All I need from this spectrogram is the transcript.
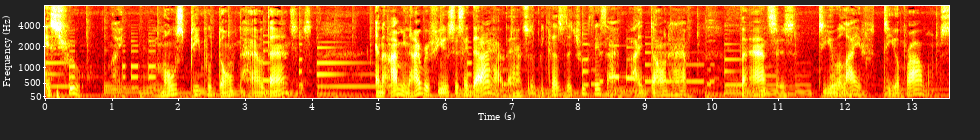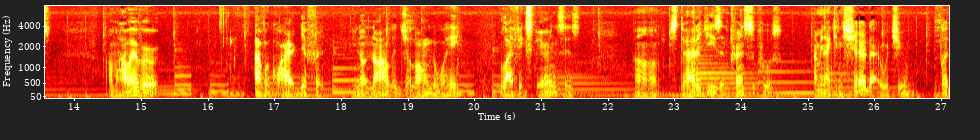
It's true. Like, most people don't have the answers. And I mean, I refuse to say that I have the answers because the truth is, I, I don't have the answers to your life, to your problems. Um, however, I've acquired different, you know, knowledge along the way, life experiences, um, strategies, and principles. I mean, I can share that with you, but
